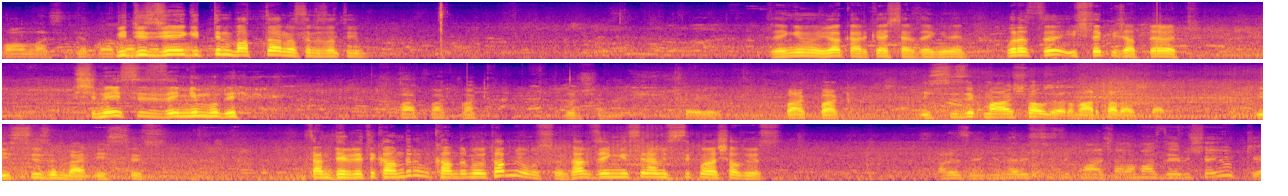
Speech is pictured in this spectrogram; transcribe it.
Vallahi şirket Bir düzceye gittin battı anasını satayım. Zengin mi? Yok arkadaşlar zengin değil. Burası işlek bir cadde evet. Şimdi işsiz zengin bu diye. Bak bak bak. Dur şimdi. Şöyle. Bak bak. İşsizlik maaşı alıyorum arkadaşlar. İşsizim ben, işsiz. Sen devleti kandır kandırmaya utanmıyor musun? Hem zenginsin hem işsizlik maaşı alıyorsun. Hani zenginler işsizlik maaşı alamaz diye bir şey yok ki.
